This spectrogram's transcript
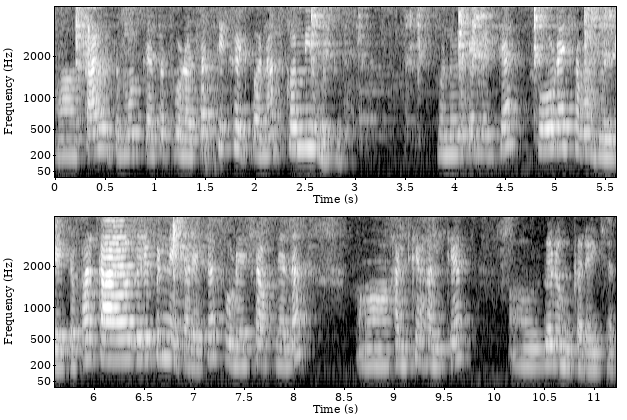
काय होतं मग त्याचा थोडासा तिखटपणा कमी होतो. म्हणून त्या मिरच्या थोड्याशा भाजून घ्यायच्या. फार काळ्या वगैरे पण नाही करायच्या थोड्याशा आपल्याला हलक्या हलक्या गरम करायच्यात.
